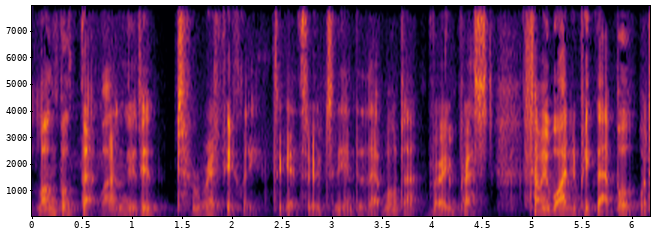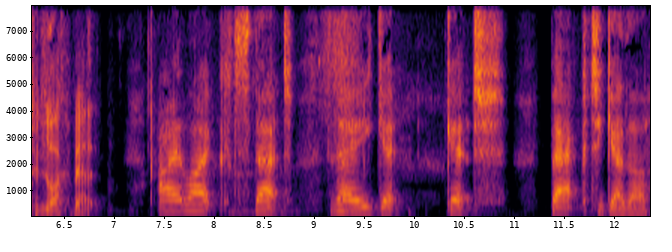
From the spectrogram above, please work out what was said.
Long book, that one. You did terrifically to get through to the end of that. Well done. Very impressed. Tell me, why did you pick that book? What did you like about it? I liked that they get get back together.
